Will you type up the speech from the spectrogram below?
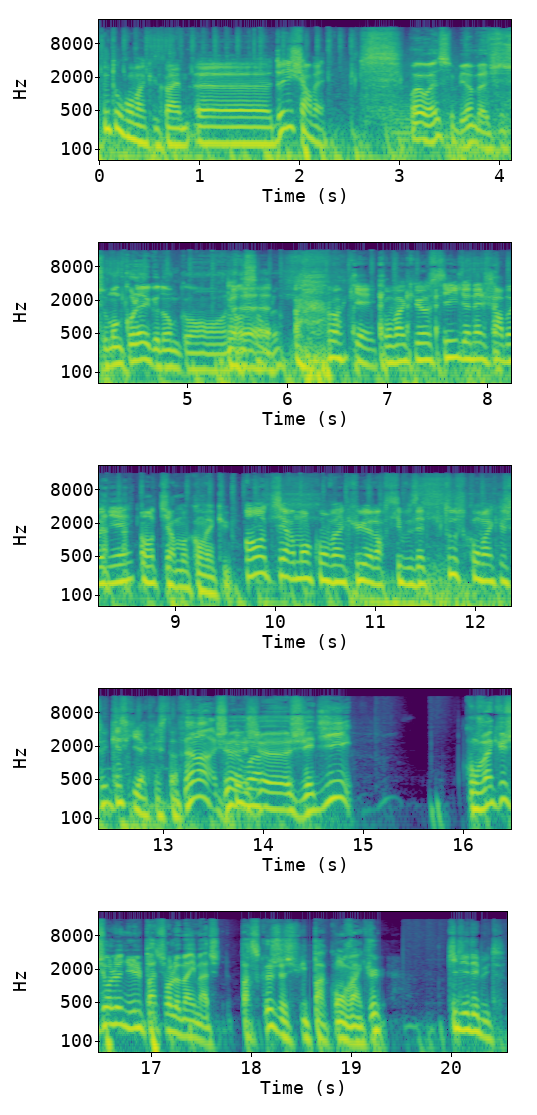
plutôt convaincu quand même. Euh, Denis Charvet. Ouais, ouais, c'est bien. Bah, c'est mon collègue, donc on est ensemble. ok, convaincu aussi. Lionel Charbonnier. Entièrement convaincu. Entièrement convaincu. Alors si vous êtes tous convaincus, qu'est-ce qu'il y a Christophe Non, non, je- j'ai dit convaincu sur le nul, pas sur le my match. Parce que je suis pas convaincu Qu'il y débute.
